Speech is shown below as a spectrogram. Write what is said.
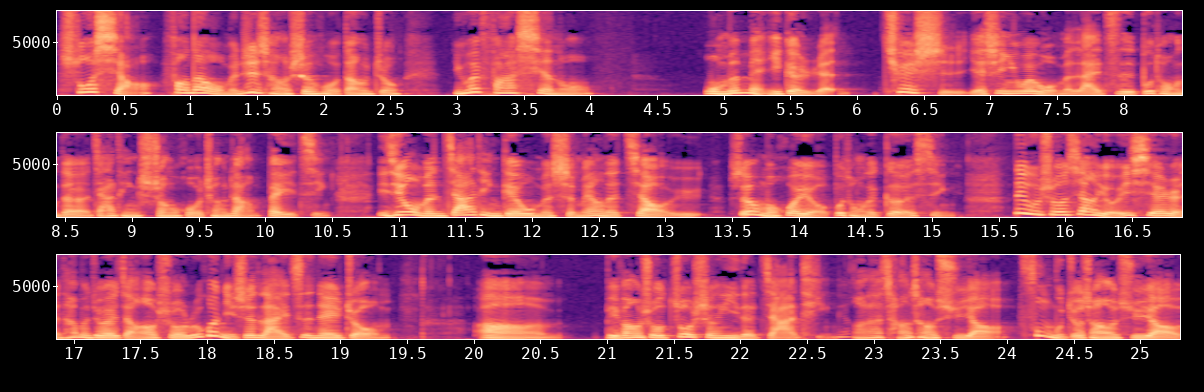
缩小，放到我们日常生活当中，你会发现哦，我们每一个人确实也是因为我们来自不同的家庭生活、成长背景，以及我们家庭给我们什么样的教育。所以我们会有不同的个性，例如说，像有一些人，他们就会讲到说，如果你是来自那种，呃，比方说做生意的家庭啊，他常常需要父母就常常需要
